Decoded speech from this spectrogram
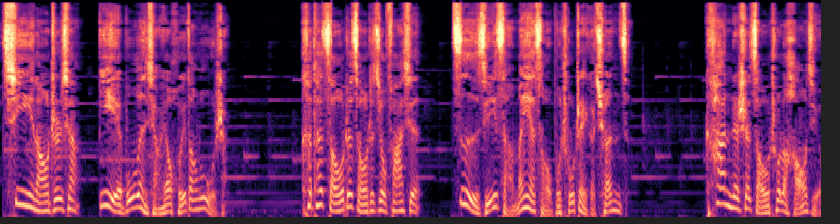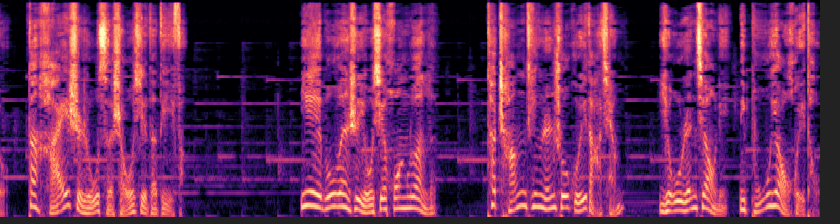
气恼之下，叶不问想要回到路上，可他走着走着就发现自己怎么也走不出这个圈子。看着是走出了好久，但还是如此熟悉的地方。叶不问是有些慌乱了。他常听人说鬼打墙，有人叫你，你不要回头。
